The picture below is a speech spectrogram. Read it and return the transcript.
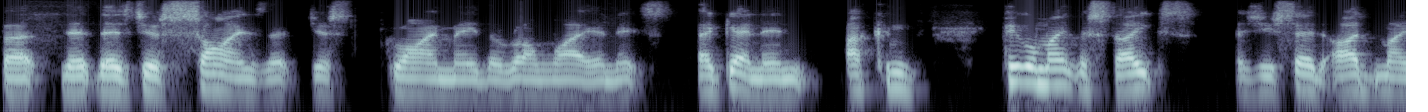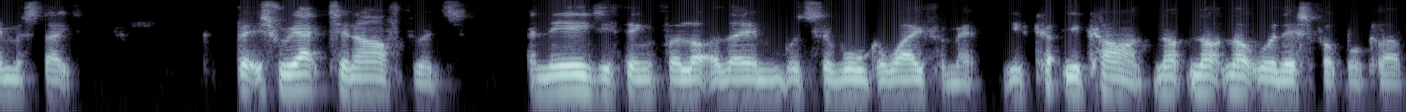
but there, there's just signs that just grind me the wrong way. And it's again, in I can people make mistakes, as you said, I'd made mistakes, but it's reacting afterwards. And the easy thing for a lot of them was to walk away from it. You you can't, not not not with this football club.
